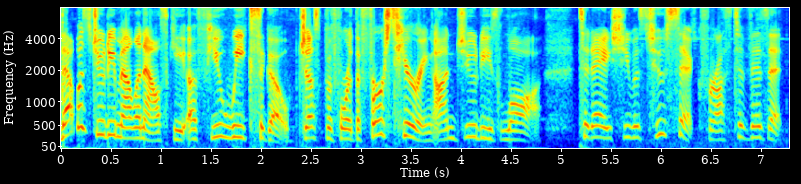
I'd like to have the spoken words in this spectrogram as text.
That was Judy Malinowski a few weeks ago, just before the first hearing on Judy's law. Today, she was too sick for us to visit,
